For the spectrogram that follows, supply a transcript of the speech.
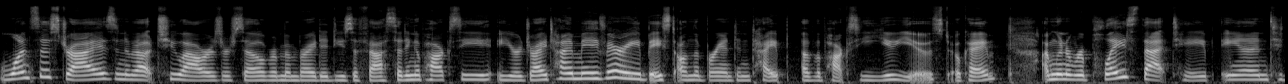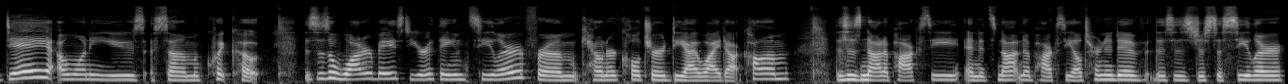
Once this dries in about two hours or so, remember I did use a fast setting epoxy. Your dry time may vary based on the brand and type of epoxy you used, okay? I'm gonna replace that tape and today I wanna use some Quick Coat. This is a water-based urethane sealer from counterculturediy.com. This is not epoxy and it's not an epoxy alternative. This is just a sealer.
